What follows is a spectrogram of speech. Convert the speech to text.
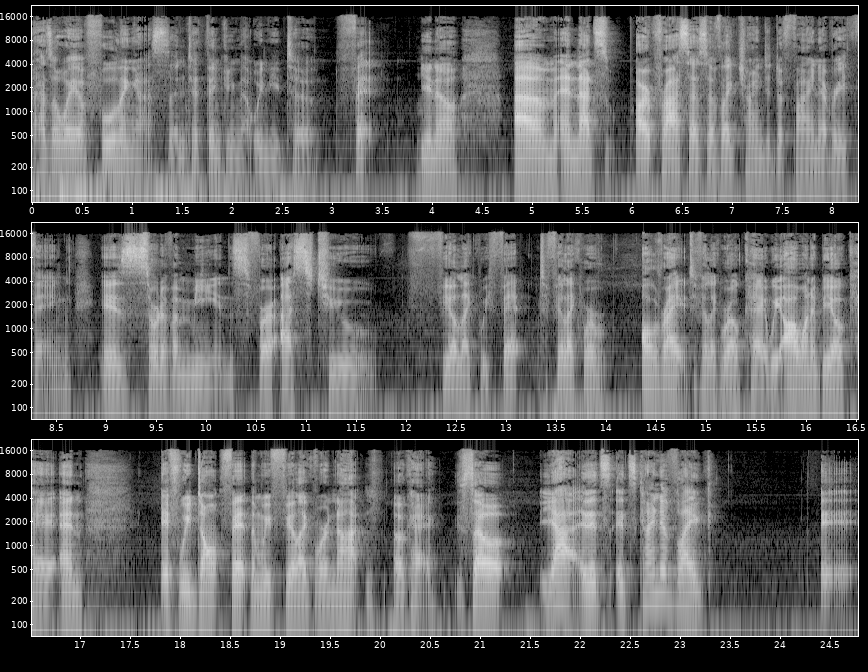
has a way of fooling us into thinking that we need to fit, you know? Um, and that's our process of like trying to define everything is sort of a means for us to feel like we fit, to feel like we're all right, to feel like we're okay. We all want to be okay. And if we don't fit, then we feel like we're not okay. So, yeah, it's it's kind of like it,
